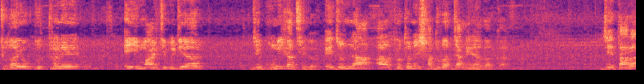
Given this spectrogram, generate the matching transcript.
জুলাই অভ্যুত্থানে এই মাল্টিমিডিয়ার যে ভূমিকা ছিল, এই জন্য প্রথমে সাধুবাদ জানিয়ে নেওয়া দরকার। যে তারা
